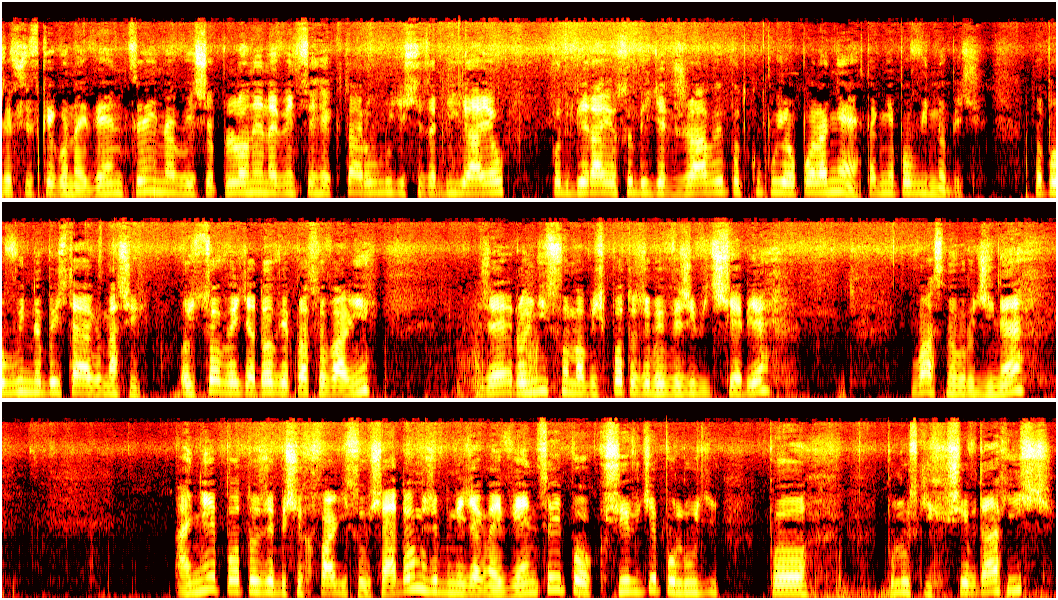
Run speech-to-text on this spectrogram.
Że wszystkiego najwięcej, najwyższe plony, najwięcej hektarów, ludzie się zabijają, podbierają sobie dzierżawy, podkupują pola. Nie, tak nie powinno być. To powinno być tak jak nasi ojcowie, dziadowie pracowali, że rolnictwo ma być po to, żeby wyżywić siebie, własną rodzinę, a nie po to, żeby się chwalić sąsiadom, żeby mieć jak najwięcej, po krzywdzie, po ludzi, po, po ludzkich krzywdach iść.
